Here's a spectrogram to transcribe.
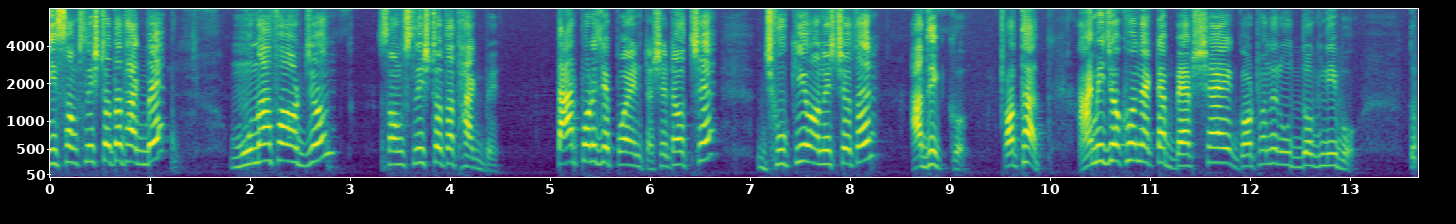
কি সংশ্লিষ্টতা থাকবে? মুনাফা অর্জন সংশ্লিষ্টতা থাকবে। তারপরে যে পয়েন্টটা সেটা হচ্ছে ঝুঁকি অনিশ্চয়তার আধিক্য। অর্থাৎ আমি যখন একটা ব্যবসায় গঠনের উদ্যোগ নিব, তো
